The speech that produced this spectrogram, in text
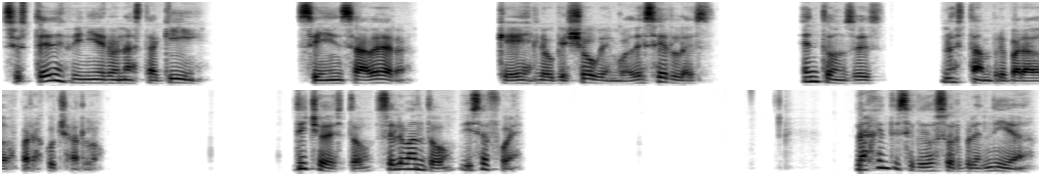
si ustedes vinieron hasta aquí sin saber qué es lo que yo vengo a decirles, entonces no están preparados para escucharlo. Dicho esto, se levantó y se fue. La gente se quedó sorprendida.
